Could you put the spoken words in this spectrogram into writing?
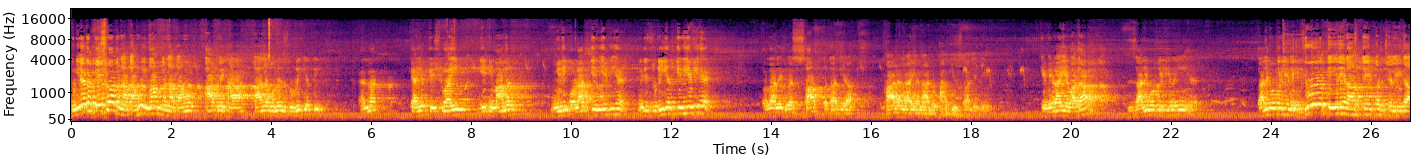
दुनिया का पेशवा बनाता हूँ, इमाम बनाता हूँ। आपने कहा आला वमिन ज़रूरी अल्लाह, क्या ये पेशवाई, ये इमामत मेरी औलाद के लिए भी है, मेरी जुरीयत के लिए भी है? तो अल्लाह ने जो है साफ़ बता दिया कि मेरा ये वादा जालिमों के लिए नहीं है। जालिमों के लिए नहीं, जो तेरे रास्ते पर चलेगा,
